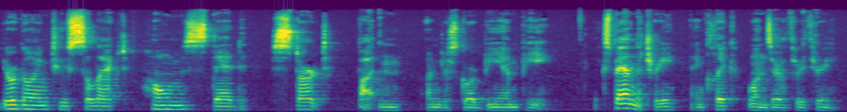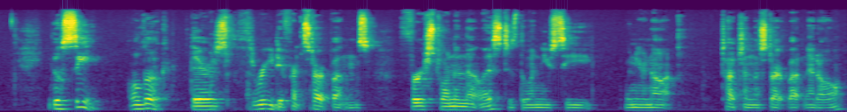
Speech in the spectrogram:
You're going to select homestead start button underscore BMP. Expand the tree and click 1033. You'll see, oh look, there's three different start buttons. First one in that list is the one you see when you're not touching the start button at all.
